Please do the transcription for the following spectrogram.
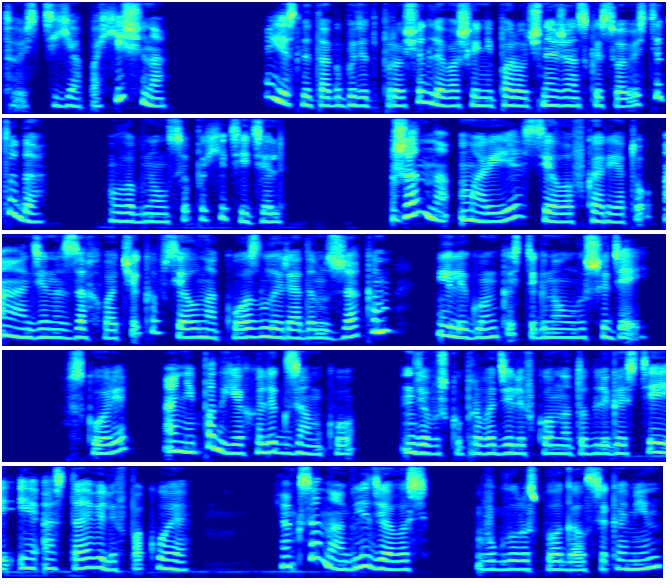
«То есть я похищена?» «Если так будет проще для вашей непорочной женской совести, то да», — улыбнулся похититель. Жанна Мария села в карету, а один из захватчиков сел на козлы рядом с Жаком и легонько стегнул лошадей. Вскоре они подъехали к замку. Девушку проводили в комнату для гостей и оставили в покое. Оксана огляделась. В углу располагался камин,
